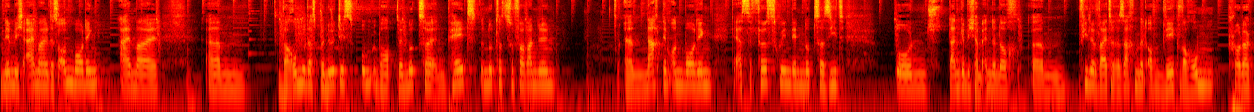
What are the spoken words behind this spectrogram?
Nämlich einmal das Onboarding, einmal ähm, warum du das benötigst, um überhaupt einen Nutzer in Paid-Nutzer zu verwandeln. Ähm, nach dem Onboarding der erste First Screen den Nutzer sieht und dann gebe ich am Ende noch ähm, viele weitere Sachen mit auf den Weg, warum Product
